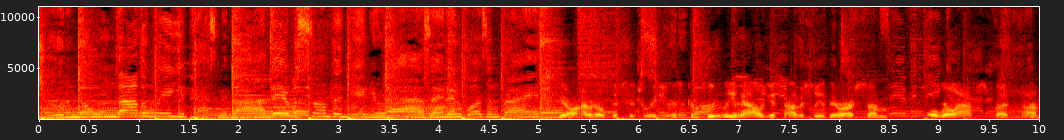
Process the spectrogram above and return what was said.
Should've known by the way you passed me by. There was something in your eyes and it wasn't right. you know, I don't know if this situation is completely analogous. Obviously, there are some overlaps, but um,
